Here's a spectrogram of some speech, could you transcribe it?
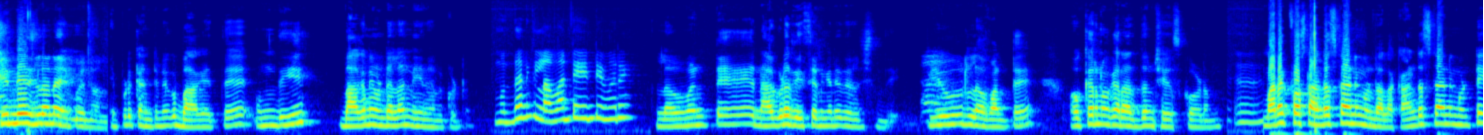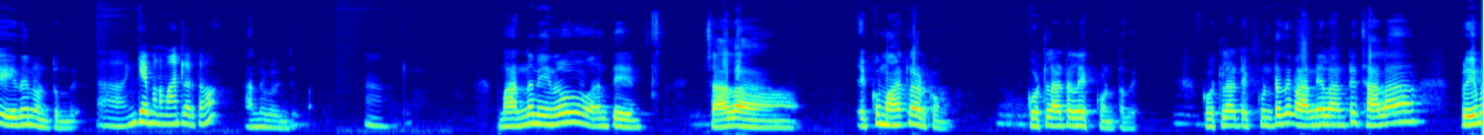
చిన్న ఏజ్లోనే అయిపోయిన వాళ్ళు. ఇప్పుడు కంటిన్యూగా బాగా అయితే ఉంది బాగానే ఉండాలని నేను అనుకుంటాను మొత్తానికి లవ్ అంటే ఏంటి మరి? లవ్ అంటే నాకు కూడా రీసెంట్ గానే తెలిసింది. ప్యూర్ లవ్ అంటే ఒకరినొకరు అర్థం చేసుకోవడం. మనకు ఫస్ట్ అండర్స్టాండింగ్ ఉండాలి. అండర్స్టాండింగ్ ఉంటే ఏదైనా ఉంటుంది. ఆ, ఇంకేమన్నా మాట్లాడతావా? అన్న గురించి. మా అన్న నేను అంటే చాలా ఎక్కువ మాట్లాడుకోము. కొట్లాటలే ఎక్కువ ఉంటుంది కొట్లాట ఎక్కువ ఉంటుంది మా అన్న ఎలా అంటే చాలా ప్రేమ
